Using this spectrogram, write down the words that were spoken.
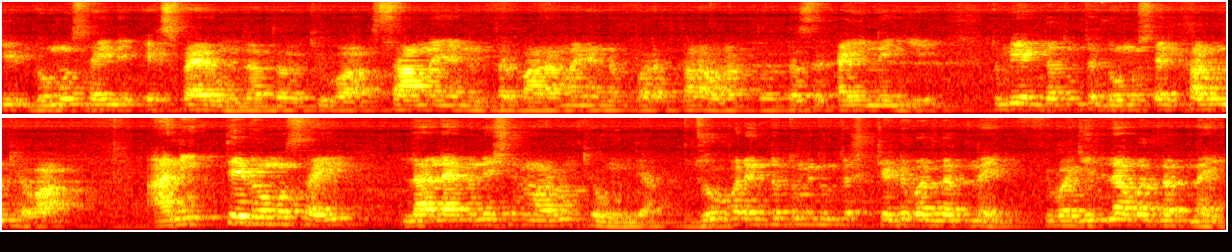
की डोमोसाईल एक्सपायर होऊन जातं किंवा सहा महिन्यानंतर बारा महिन्यानंतर परत करावं लागतं. तसं काही नाही आहे तुम्ही एकदा तुमचं डोमोसाईल काढून ठेवा आणि ते डोमोसाईलला लॅमिनेशन मारून ठेवून द्या. जोपर्यंत तुम्ही तुमचं स्टेट बदलत नाही किंवा जिल्हा बदलत नाही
